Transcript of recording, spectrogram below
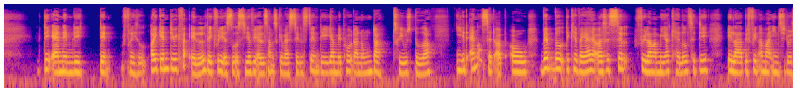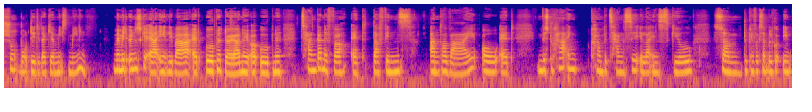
Det er nemlig den frihed. Og igen, det er jo ikke for alle. Det er ikke fordi, jeg sidder og siger, at vi alle sammen skal være selvstændige. Jeg er med på, at der er nogen, der trives bedre i et andet setup, og hvem ved, det kan være, at jeg også selv føler mig mere kaldet til det, eller befinder mig i en situation, hvor det er det, der giver mest mening. Men mit ønske er egentlig bare at åbne dørene og åbne tankerne for, at der findes andre veje, og at hvis du har en kompetence eller en skill, som du kan for eksempel gå ind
